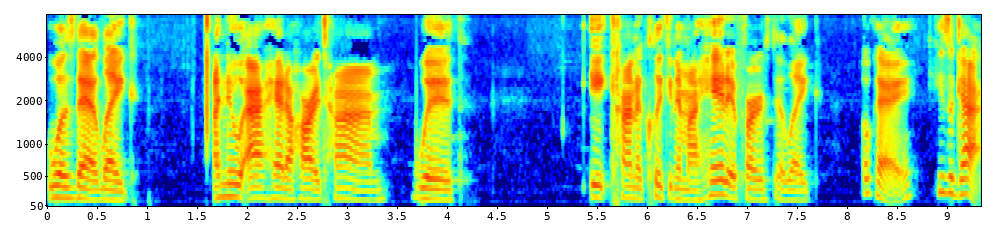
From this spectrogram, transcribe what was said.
was that like I knew I had a hard time with it kind of clicking in my head at first that like, okay, he's a guy.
